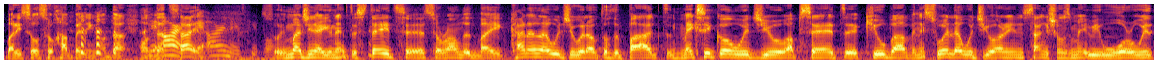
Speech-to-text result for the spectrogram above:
but it's also happening on, the, on that are, side. They are nice people. So imagine a United States uh, surrounded by Canada, which you got out of the pact, Mexico, which you upset, uh, Cuba, Venezuela, which you are in sanctions, maybe war with.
